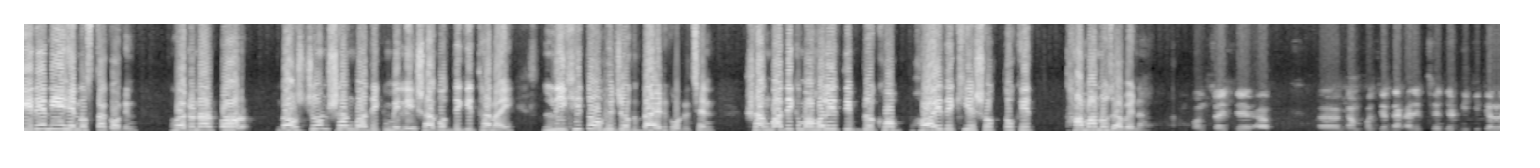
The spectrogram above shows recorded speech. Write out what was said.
কেড়ে নিয়ে হেনস্থা করেন। ঘটনার পর দশজন সাংবাদিক মিলে সাগরদিঘি থানায় লিখিত অভিযোগ দায়ের করেছেন। সাংবাদিক মহলে তীব্র ক্ষোভ ভয় দেখিয়ে সত্যকে থামানো যাবে না। পঞ্চায়েতে গ্রাম পঞ্চায়েত দেখা যাচ্ছে যে ডিজিটাল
